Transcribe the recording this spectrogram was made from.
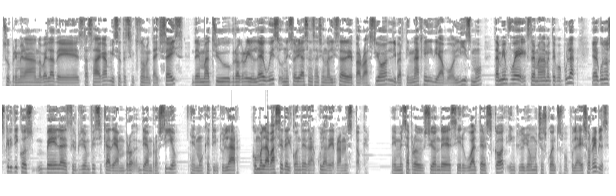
su primera novela de esta saga, 1796, de Matthew Gregory Lewis, una historia sensacionalista de depravación, libertinaje y diabolismo, también fue extremadamente popular, y algunos críticos ven la descripción física de, de Ambrosio, el monje titular, como la base del conde Drácula de Bram Stoker. La inmensa producción de Sir Walter Scott incluyó muchos cuentos populares horribles,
